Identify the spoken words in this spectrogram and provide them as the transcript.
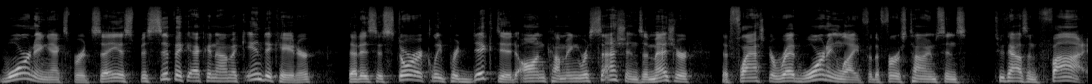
warning, experts say, a specific economic indicator that has historically predicted oncoming recessions, a measure that flashed a red warning light for the first time since 2005.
